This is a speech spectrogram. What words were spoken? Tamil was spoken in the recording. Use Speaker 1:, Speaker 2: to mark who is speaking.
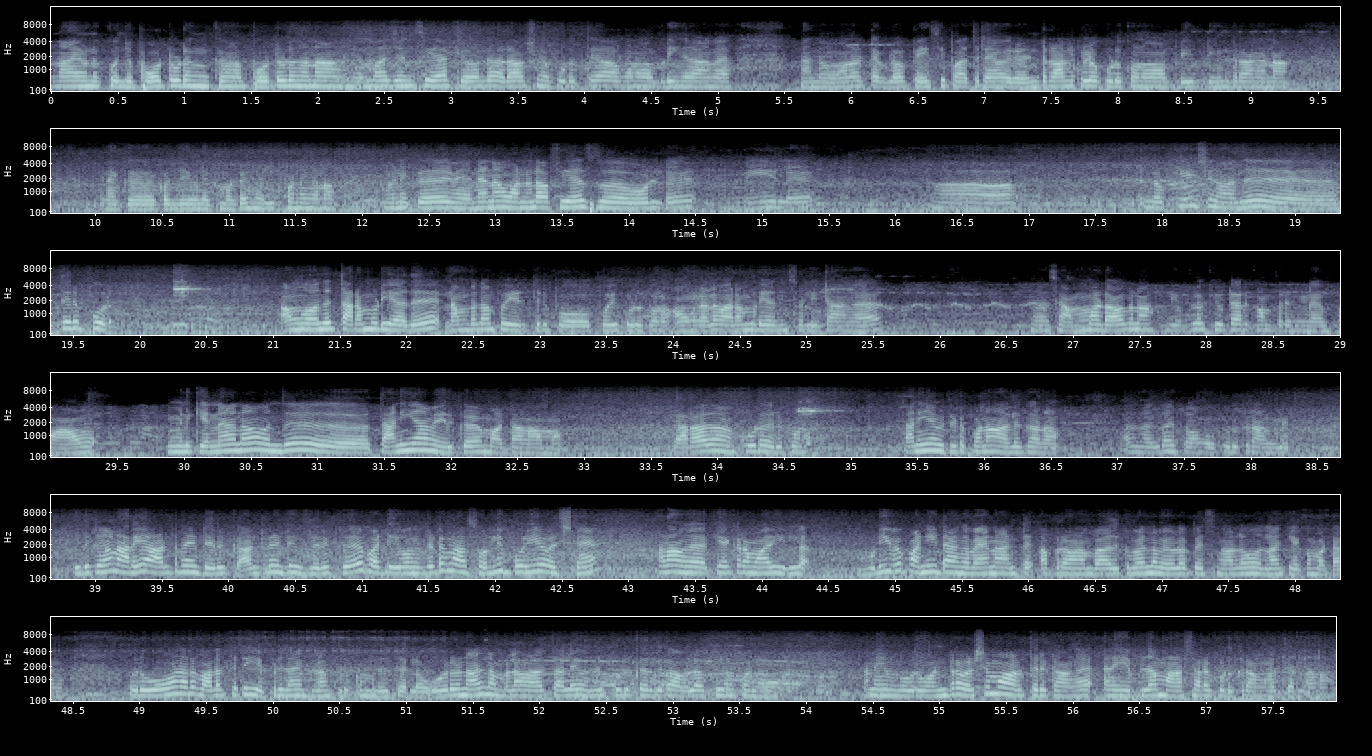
Speaker 1: அண்ணா இவனுக்கு கொஞ்சம் போட்டு விடுங்கக்கா போட்டு விடுங்கண்ணா. எமர்ஜென்சியாக இங்கே வந்து அடாப்ஷனை கொடுத்தே ஆகணும் அப்படிங்கிறாங்க. நான் அந்த ஓனர்கிட்ட எவ்வளோ பேசி பார்த்துட்டேன். ஒரு ரெண்டு நாளுக்குள்ளே கொடுக்கணும் அப்படி இப்படின்றாங்கண்ணா. எனக்கு கொஞ்சம் இவனுக்கு மட்டும் ஹெல்ப் பண்ணுங்கண்ணா. இவனுக்கு இவன் என்னென்னா one and half years old மேலு லொக்கேஷன் வந்து திருப்பூர். அவங்க வந்து தர முடியாது. நம்ம தான் போய் எடுத்துகிட்டு போ போய் கொடுக்கணும். அவங்களால வர முடியாதுன்னு சொல்லிட்டாங்க. செம்ம டாக்ண்ணா எவ்வளோ க்யூட்டாக இருக்கான் பாருங்களேன். பாவம். இவனுக்கு என்னன்னா வந்து தனியாக அவன் இருக்கவே மாட்டானாமா. யாராவது அவன் கூட இருக்கணும். தனியாக விட்டுட்டு போனால் அழுகலாம். அதனால தான் இப்போ அவங்க கொடுக்குறாங்களே. இதுக்கெல்லாம் நிறைய ஆல்டர்னேட் இருக்குது ஆல்டர்னேட்டிவ்ஸ் இருக்குது பட் இவங்கக்கிட்ட நான் சொல்லி புரிய வச்சிட்டேன். ஆனால் அவங்க கேட்குற மாதிரி இல்லை. முடிவே பண்ணிட்டாங்க வேணான்ட்டு. அப்புறம் நம்ம அதுக்கு மேலே நம்ம எவ்வளோ பேசினாலும் அதெல்லாம் கேட்க மாட்டாங்க. ஒரு ஓனர் வளர்த்துட்டு எப்படி தான் இப்படிலாம் கொடுக்க முடியுது தெரில ஒரு நாள் நம்மளாம் வளர்த்தாலே வந்து கொடுக்கறதுக்கு அவ்வளோ ஃபீல் பண்ணுவோம். ஆனால் இவங்க ஒரு ஒன்றரை வருஷமாக வளர்த்துருக்காங்க. ஆனால் எப்படி தான் மனசார கொடுக்குறாங்களோ தெரிலண்ணா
